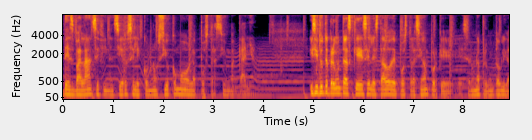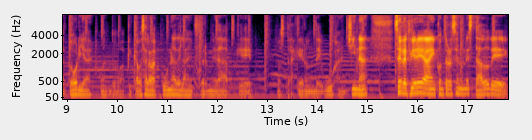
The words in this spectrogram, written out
desbalance financiero, se le conoció como la postración bancaria. Y si tú te preguntas qué es el estado de postración, porque esa era una pregunta obligatoria cuando aplicabas a la vacuna de la enfermedad que nos trajeron de Wuhan, China, se refiere a encontrarse en un estado de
